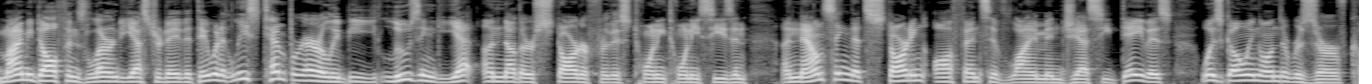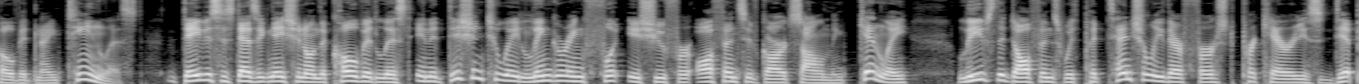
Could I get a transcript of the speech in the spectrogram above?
The Miami Dolphins learned yesterday that they would at least temporarily be losing yet another starter for this 2020 season, announcing that starting offensive lineman Jesse Davis was going on the reserve COVID 19 list. Davis's designation on the COVID list, in addition to a lingering foot issue for offensive guard Solomon Kindley, leaves the Dolphins with potentially their first precarious dip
